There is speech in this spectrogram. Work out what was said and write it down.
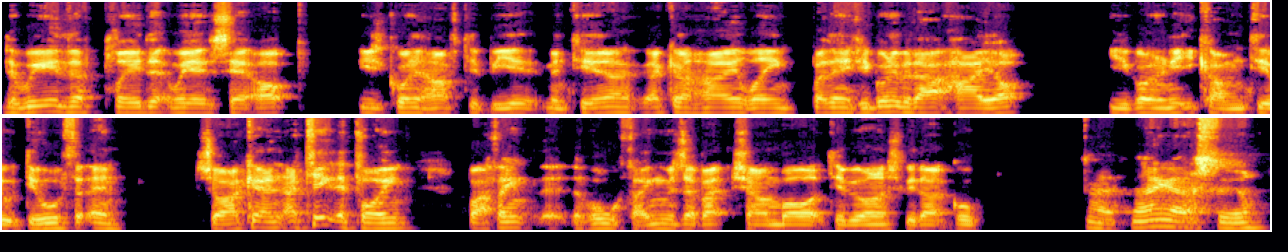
the way they've played it, the way it's set up, he's going to have to be maintain a, a kind of high line. But then if you're going to be that high up, you're going to need to come to deal with it then. So I can I take the point, but I think that the whole thing was a bit shambolic to be honest with that goal. Right, I think that's fair.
